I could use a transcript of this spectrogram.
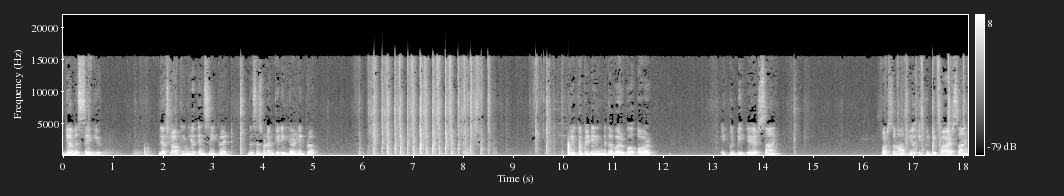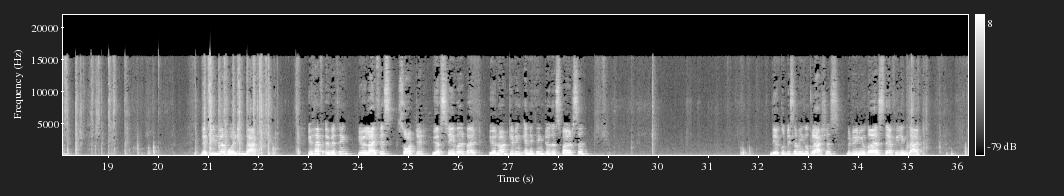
they are missing you. They are stalking you in secret. This is what I'm getting here, Libra. You could be dealing with a Virgo or it could be air sign for some of you, it could be fire sign. They feel you are holding back. You have everything. Your life is sorted. You are stable, but you are not giving anything to this person. There could be some ego clashes between you guys. They are feeling that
